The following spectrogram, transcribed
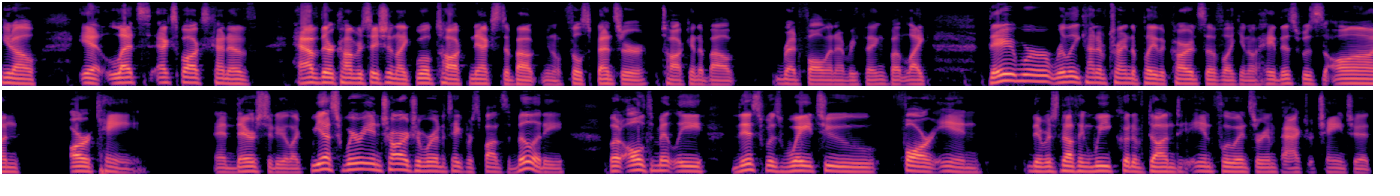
You know, it lets Xbox kind of have their conversation. Like we'll talk next about you know Phil Spencer talking about Redfall and everything, but like they were really kind of trying to play the cards of like you know hey this was on Arkane and their studio like yes we're in charge and we're going to take responsibility but ultimately this was way too far in there was nothing we could have done to influence or impact or change it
